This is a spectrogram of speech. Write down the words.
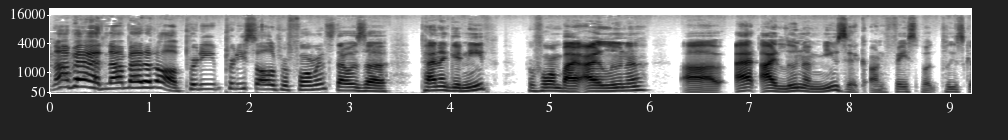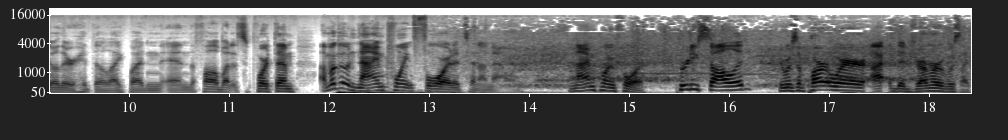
Not bad, not bad at all. Pretty, pretty solid performance. That was a uh, Panaginip performed by Iluna uh, at Iluna Music on Facebook. Please go there, hit the like button and the follow button, to support them. I'm gonna go 9.4 out of 10 on that one. 9.4, pretty solid. There was a part where I, the drummer was like,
